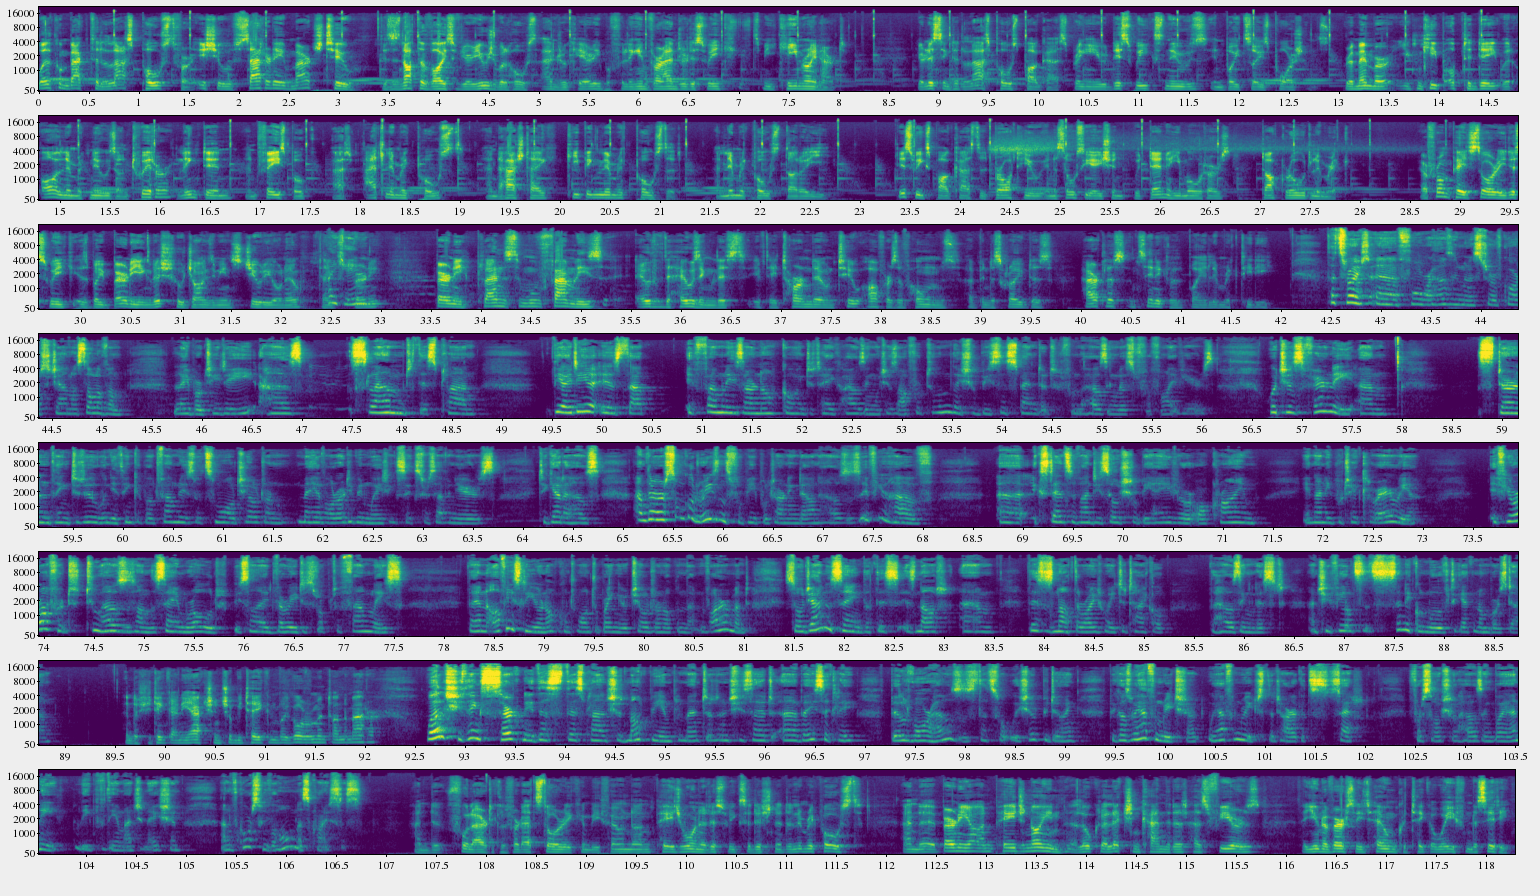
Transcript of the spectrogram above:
Welcome back to the last post for issue of Saturday, March 2. This is not the voice of your usual host, Andrew Carey, but filling in for Andrew this week, it's me, Keane Reinhardt. You're listening to the Last Post podcast, bringing you this week's news in bite sized portions. Remember, you can keep up to date with all Limerick news on Twitter, LinkedIn, and Facebook at, at Limerick Post and the hashtag Keeping Limerick Posted and limerickpost.ie. This week's podcast is brought to you in association with Dennehy Motors, Dock Road, Limerick. Our front page story this week is by Bernie English, who joins me in studio now. Thanks, Thank you. Bernie. Bernie plans to move families out of the housing list if they turn down two offers of homes have been described as heartless and cynical by a Limerick TD. That's right. Uh, former Housing Minister, of course, Jan O'Sullivan, Labour TD, has slammed this plan. The idea is that if families are not going to take housing which is offered to them, they should be suspended from the housing list for five years, which is fairly um, stern thing to do when you think about families with small children may have already been waiting six or seven years to get a house. And there are some good reasons for people turning down houses. If you have uh, extensive antisocial behaviour or crime in any particular area, if you're offered two houses on the same road beside very disruptive families, then obviously you're not going to want to bring your children up in that environment. So Jan is saying that this is not um, this is not the right way to tackle the housing list, and she feels it's a cynical move to get numbers down. And does she think any action should be taken by government on the matter? Well, she thinks certainly this, this plan should not be implemented, and she said uh, basically build more houses. That's what we should be doing because we haven't reached our, we haven't reached the targets set for social housing by any leap of the imagination, and of course we have a homeless crisis. And the full article for that story can be found on page one of this week's edition of the Limerick Post. And uh, Bernie, on page nine, a local election candidate has fears a university town could take away from the city.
